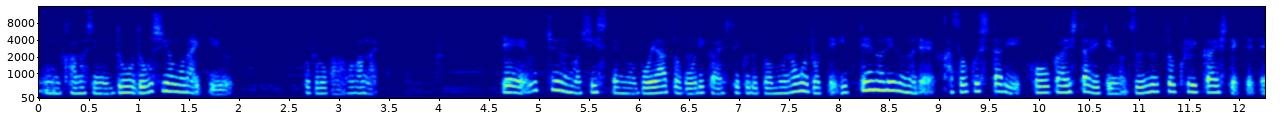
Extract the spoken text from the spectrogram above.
うん、悲しい。どう、どうしようもないっていうところかな。わかんない。で、宇宙のシステムをぼやっとこう理解してくると、物事って一定のリズムで加速したり、崩壊したりっていうのをずっと繰り返してきてて、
